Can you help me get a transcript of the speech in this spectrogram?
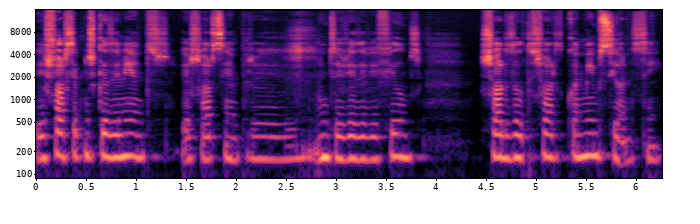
Eu choro sempre nos casamentos, eu choro sempre, muitas vezes a ver filmes. Choro, choro quando me emociono, sim.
